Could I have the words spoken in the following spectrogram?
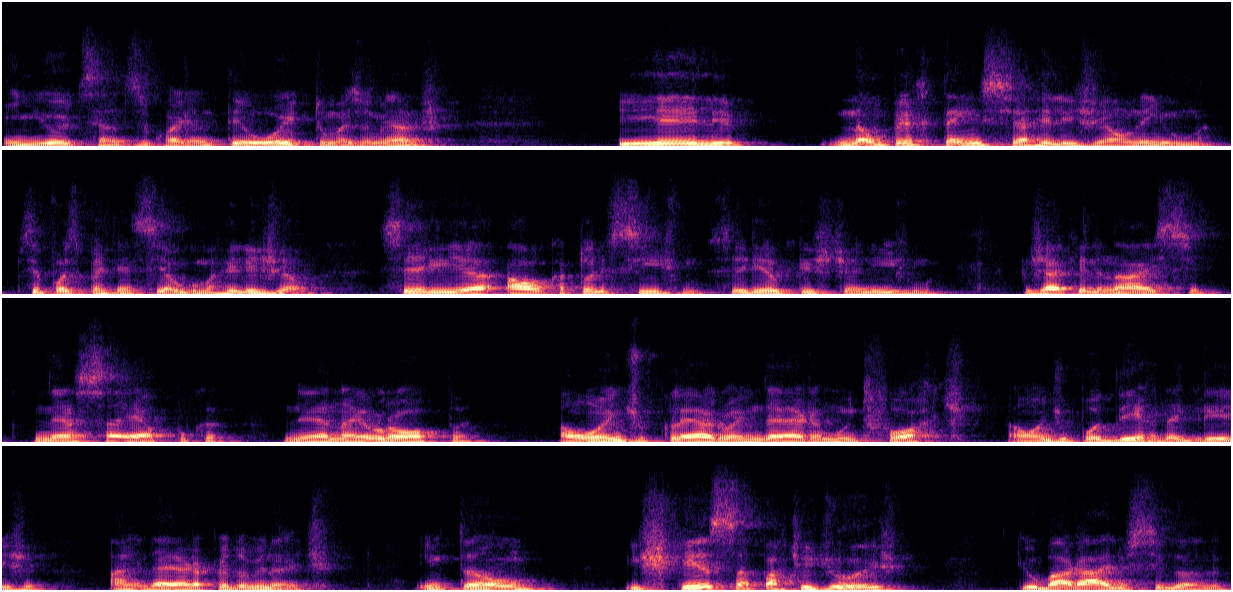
em 1848 mais ou menos, e ele não pertence a religião nenhuma. Se fosse pertencer a alguma religião, seria ao catolicismo, seria ao cristianismo, já que ele nasce nessa época, né, na Europa, onde o clero ainda era muito forte, onde o poder da igreja ainda era predominante. Então, esqueça a partir de hoje que o baralho cigano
